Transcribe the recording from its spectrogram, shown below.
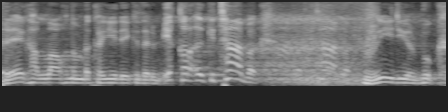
രേഖ അള്ളാഹു നമ്മുടെ കയ്യിലേക്ക് തരും. റീഡ് യുവർ ബുക്ക്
